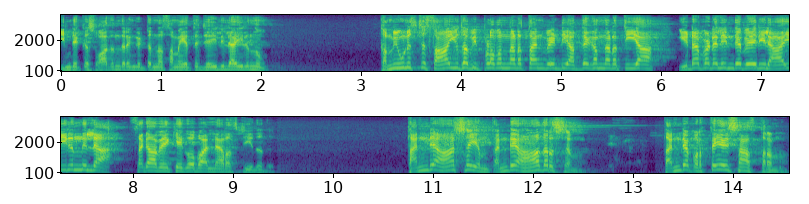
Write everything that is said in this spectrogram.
ഇന്ത്യയ്ക്ക് സ്വാതന്ത്ര്യം കിട്ടുന്ന സമയത്ത് ജയിലിലായിരുന്നു. കമ്മ്യൂണിസ്റ്റ് സായുധ വിപ്ലവം നടത്താൻ വേണ്ടി അദ്ദേഹം നടത്തിയ ഇടപെടലിന്റെ പേരിലായിരുന്നില്ല സഖാവ് എ കെ ഗോപാലിനെ അറസ്റ്റ് ചെയ്തത്. തന്റെ ആശയം തന്റെ ആദർശം തന്റെ പ്രത്യയശാസ്ത്രം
